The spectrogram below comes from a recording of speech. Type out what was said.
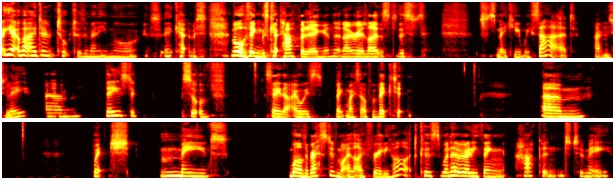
Oh, yeah, but I don't talk to them anymore. It kept more things kept happening, and then I realized this is making me sad mm-hmm. actually mm-hmm. um they used to sort of say that i always make myself a victim um which made well the rest of my life really hard because whenever anything happened to me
